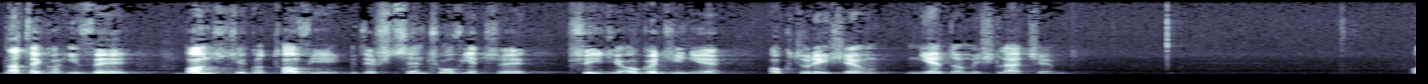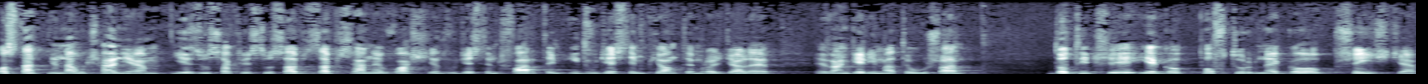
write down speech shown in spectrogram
Dlatego i wy bądźcie gotowi, gdyż Syn Człowieczy przyjdzie o godzinie, o której się nie domyślacie. Ostatnie nauczania Jezusa Chrystusa zapisane właśnie w 24 i 25 rozdziale Ewangelii Mateusza dotyczy Jego powtórnego przyjścia.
